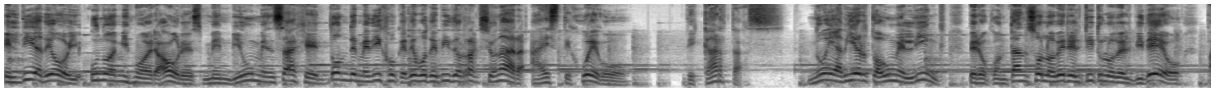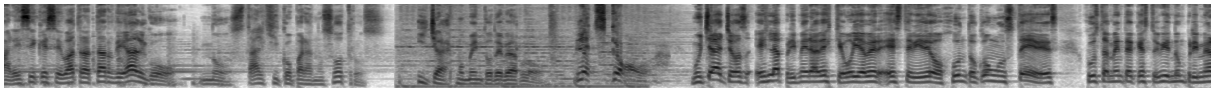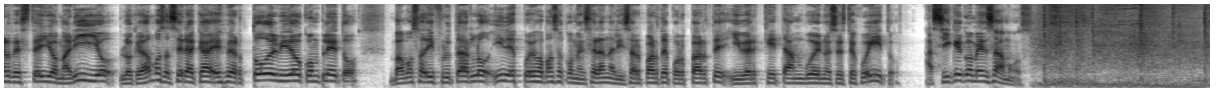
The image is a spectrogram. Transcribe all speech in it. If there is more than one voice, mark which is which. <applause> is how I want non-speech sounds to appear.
Speaker 1: El día de hoy, uno de mis moderadores me envió un mensaje donde me dijo que debo de reaccionar a este juego de cartas. No he abierto aún el link, pero con tan solo ver el título del video, parece que se va a tratar de algo nostálgico para nosotros. Y ya es momento de verlo. ¡Let's go! Muchachos, es la primera vez que voy a ver este video junto con ustedes. Justamente aquí estoy viendo un primer destello amarillo. Lo que vamos a hacer acá es ver todo el video completo. Vamos a disfrutarlo y después vamos a comenzar a analizar parte por parte y ver qué tan bueno es este jueguito. Así que comenzamos.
